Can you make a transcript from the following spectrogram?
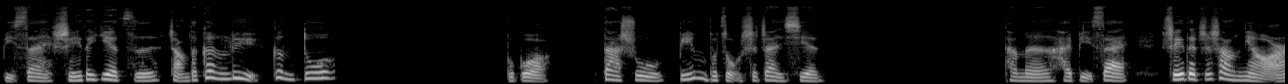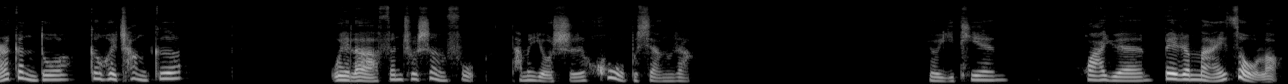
比赛谁的叶子长得更绿更多。不过，大树并不总是占先。他们还比赛谁的枝上鸟儿更多，更会唱歌。为了分出胜负，他们有时互不相让。有一天，花园被人买走了，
